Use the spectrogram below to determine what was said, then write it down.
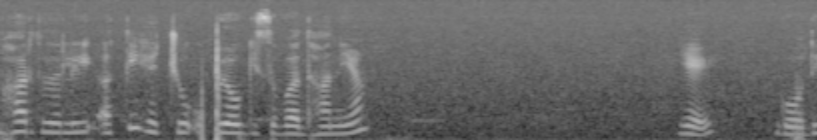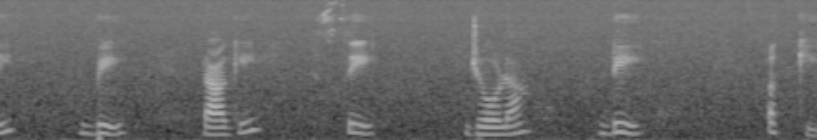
ಭಾರತದಲ್ಲಿ ಅತಿ ಹೆಚ್ಚು ಉಪಯೋಗಿಸುವ ಧಾನ್ಯ ಎ ಗೋಧಿ ಬಿ ರಾಗಿ ಸಿ ಜೋಳ ಡಿ ಅಕ್ಕಿ.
